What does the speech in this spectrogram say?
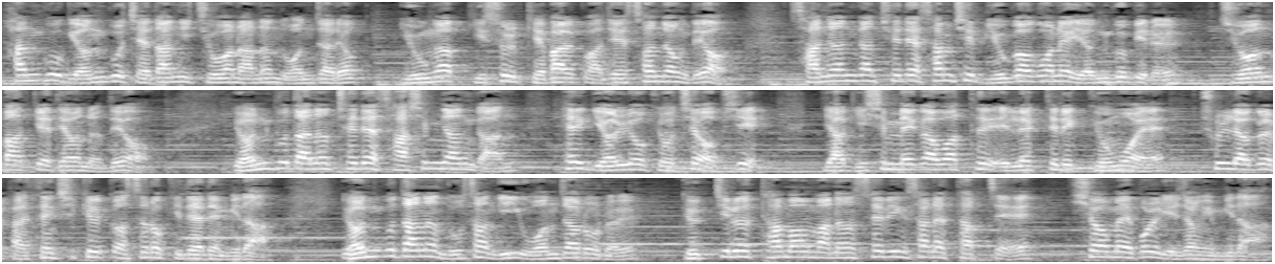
한국연구재단이 지원하는 원자력 융합기술개발과제에 선정되어 4년간 최대 36억 원의 연구비를 지원받게 되었는데요. 연구단은 최대 40년간 핵 연료 교체 없이 약 20메가와트 electric 규모의 출력을 발생시킬 것으로 기대됩니다. 연구단은 우선 이 원자로를 극지를 탐험하는 쇄빙선에 탑재해 시험해볼 예정입니다.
